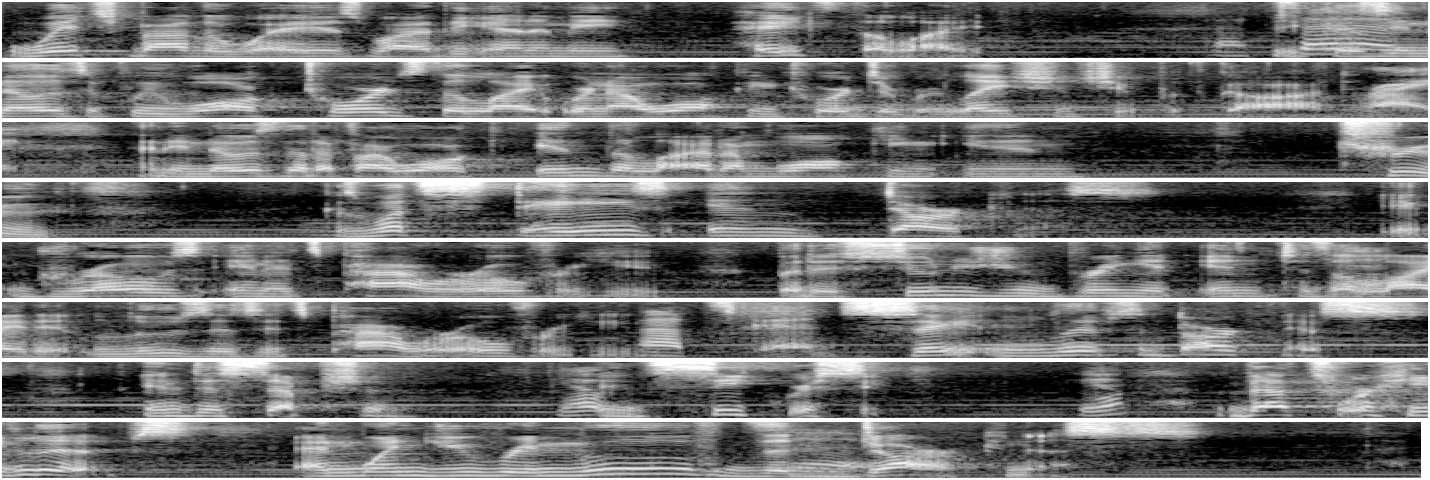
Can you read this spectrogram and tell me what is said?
which, by the way, is why the enemy hates the light. That's Because it. he knows if we walk towards the light, we're now walking towards a relationship with God. Right. And he knows that if I walk in the light, I'm walking in truth. Because what stays in darkness, it grows in its power over you. But as soon as you bring it into the light, it loses its power over you. That's good. Satan lives in darkness, in deception, Yep. in secrecy. Yep. That's where he lives. And when you remove the. Mm-hmm. darkness,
